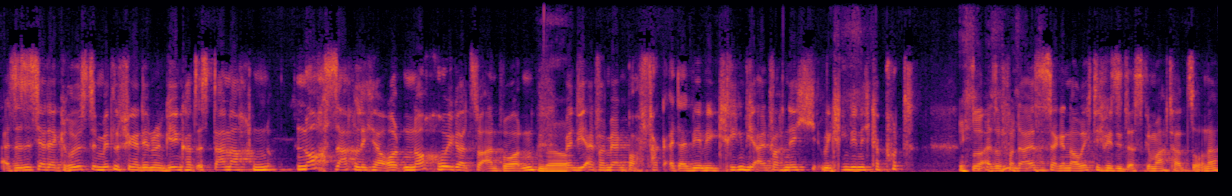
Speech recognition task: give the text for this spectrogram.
Also es ist ja der größte Mittelfinger, den du entgehen kannst, ist danach noch sachlicher und noch ruhiger zu antworten, Ja. wenn die einfach merken, boah, fuck, Alter, wir, wir kriegen die einfach nicht, wir kriegen die nicht kaputt. So, also von daher ist es ja genau richtig, wie sie das gemacht hat, so, ne?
